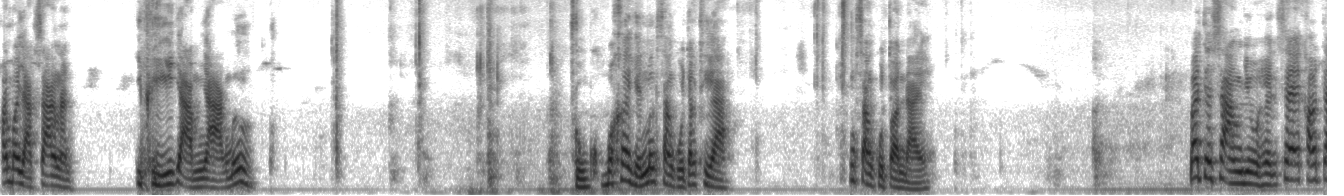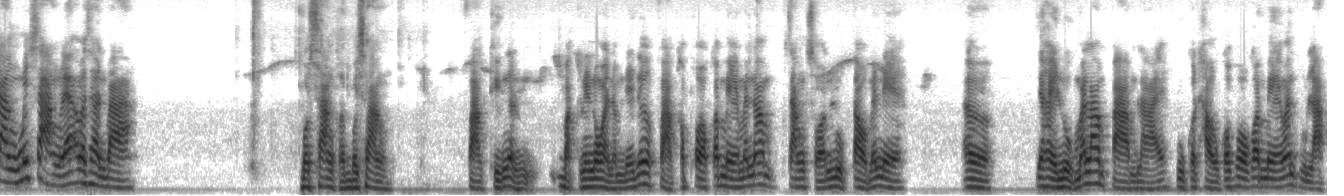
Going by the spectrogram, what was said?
ท่านบ่อยากสั่งนั่น อีผียามยางมึง กูบ่เคยเห็นมึงสั่งกูจักเทียมึงสั่งกูตอนไหนว่าจะสั่งอยู่เห็นแซะเขาจังไม่สั่งแล้วว่าสันบาบ่สั่งก่อนบ่สั่ง ฝากถึงอันบักน้อยๆนำเด้อฝากกับพ่อกับแม่มานํสั่งสอนลูกเต่าแม่แน่ เออ อย่าให้ลูกมาล่ามปามหลาย ลูกก็เฒ่าก็พ่อก็แม่มันผู้หลัก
